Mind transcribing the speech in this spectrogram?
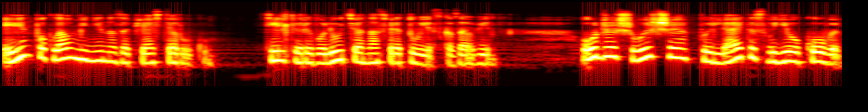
і він поклав мені на зап'ястя руку. Тільки революція нас врятує, сказав він. Отже, швидше пиляйте свої окови.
